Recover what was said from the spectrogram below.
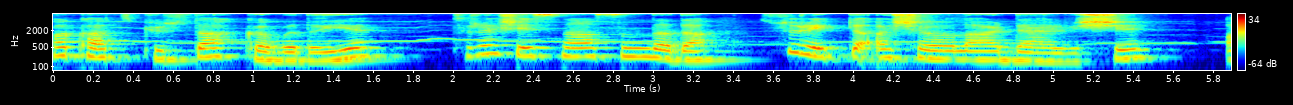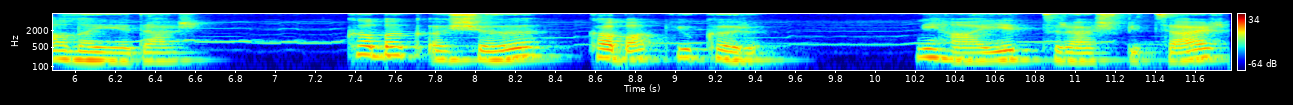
Fakat küstah kabadayı tıraş esnasında da sürekli aşağılar dervişi alay eder. Kabak aşağı, kabak yukarı. Nihayet tıraş biter,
